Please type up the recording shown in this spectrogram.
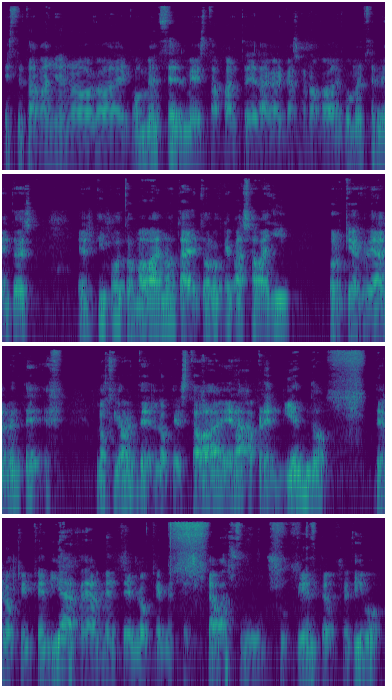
este tamaño no acaba de convencerme, esta parte de la carcasa no acaba de convencerme. Entonces el tipo tomaba nota de todo lo que pasaba allí porque realmente, lógicamente, lo que estaba era aprendiendo de lo que quería realmente, lo que necesitaba su, su cliente objetivo.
